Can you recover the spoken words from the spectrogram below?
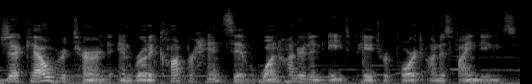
Jacquot returned and wrote a comprehensive 108-page report on his findings,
